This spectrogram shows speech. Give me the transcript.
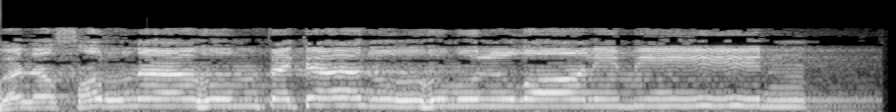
ونصرناهم فكانوا هم الغالبين.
